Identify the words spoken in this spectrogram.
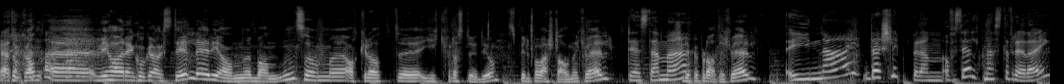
Jeg tok han. Eh, vi har en konkurranse til. Rian-banden, som eh, akkurat eh, gikk fra studio. Spiller på Verksdalen i kveld. Det stemmer. Slipper plate i kveld. Nei, de slipper den offisielt neste fredag.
